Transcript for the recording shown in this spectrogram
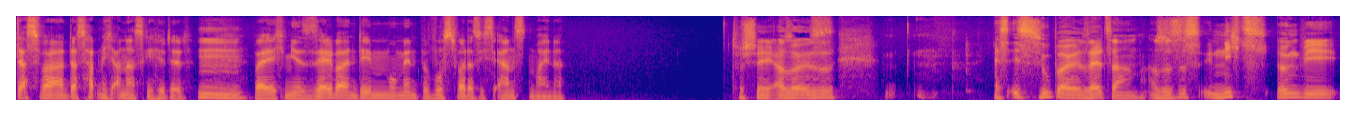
Das war, das hat mich anders gehittet, Hm, weil ich mir selber in dem Moment bewusst war, dass ich es ernst meine. verstehe. Also es ist, es ist super seltsam. Also es ist nichts irgendwie,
